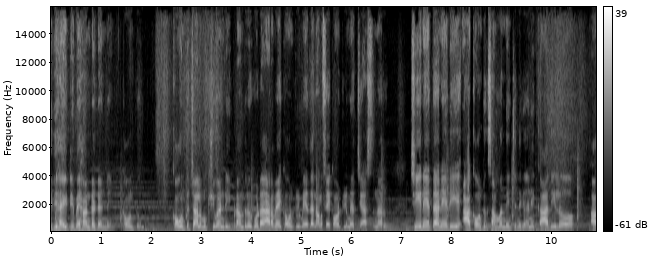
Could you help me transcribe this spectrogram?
ఇది హైటీ బై హండ్రెడ్ అండి కౌంట్. కౌంట్ చాలా ముఖ్యం అండి ఇప్పుడు అందరూ కూడా అరవై కౌంట్ల మీద నలభై కౌంట్ల మీద చేస్తున్నారు. చేనేత అనేది ఆ కౌంట్కి సంబంధించింది కానీ ఖాదీలో ఆ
